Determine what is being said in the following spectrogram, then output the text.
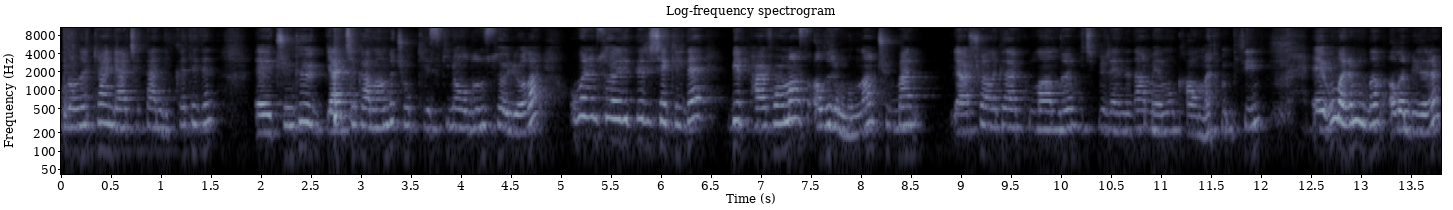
kullanırken gerçekten dikkat edin. E, çünkü gerçek anlamda çok keskin olduğunu söylüyorlar. Umarım söyledikleri şekilde bir performans alırım bundan. Çünkü ben ya şu ana kadar kullandığım hiçbir rendeden memnun kalmayan biriyim. E, umarım bundan alabilirim.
